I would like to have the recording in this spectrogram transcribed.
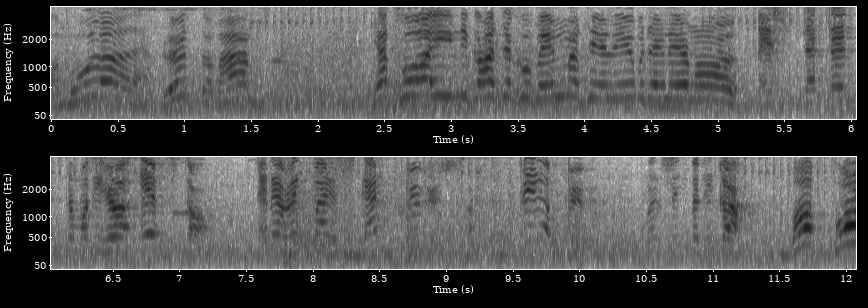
og mudderet er blødt og varmt. Jeg tror egentlig godt, jeg kunne vende mig til at leve på den her måde. Mr. Dent, nu må de høre efter. Den her ringvej skal bygges. Bliver bygget, uanset hvad de gør. Hvorfor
